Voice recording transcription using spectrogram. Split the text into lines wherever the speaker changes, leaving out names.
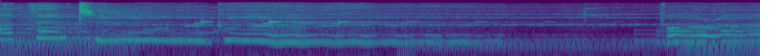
nothing too good for us.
